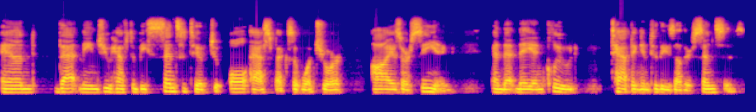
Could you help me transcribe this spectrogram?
and that means you have to be sensitive to all aspects of what your eyes are seeing, and that may include tapping into these other senses.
